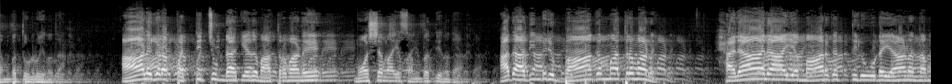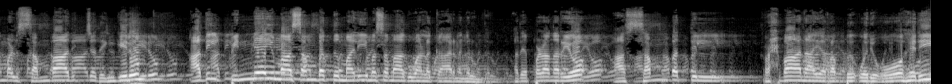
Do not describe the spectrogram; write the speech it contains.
സമ്പത്തുള്ളൂ എന്നതാണ്. ആളുകളെ പറ്റിച്ചുണ്ടാക്കിയത് മാത്രമാണ് മോശമായ സമ്പത്ത് എന്നതാണ്. അത് അതിന്റെ ഒരു ഭാഗം മാത്രമാണ്. ഹലാലായ മാർഗത്തിലൂടെയാണ് നമ്മൾ സമ്പാദിച്ചതെങ്കിലും അതിൽ പിന്നെയും ആ സമ്പത്ത് മലീമസമാകുവാനുള്ള കാരണങ്ങളുണ്ട്. അത് എപ്പോഴാണെന്നറിയോ ആ സമ്പത്തിൽ റഹ്മാനായ റബ്ബ് ഒരു ഓഹരി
